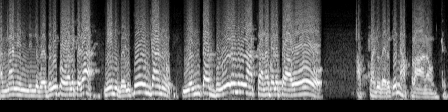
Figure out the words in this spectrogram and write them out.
అన్నా నేను నిన్ను వదిలిపోవాలి కదా నేను వెళుతూ ఉంటాను. ఎంత దూరం నాకు కనబడతావో అప్పటి వరకే నా ప్రాణం ఉంటుంది.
